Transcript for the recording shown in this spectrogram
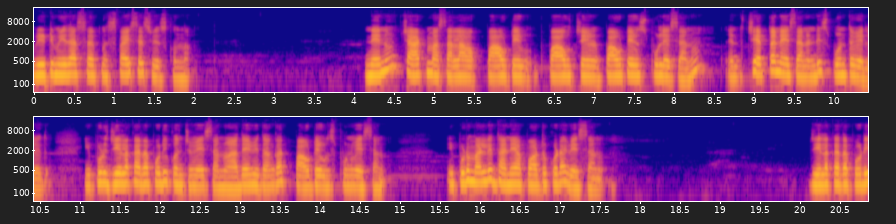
వీటి మీద స్పైసెస్ వేసుకుందాం. నేను చాట్ మసాలా ఒక పావు టేబుల్ పావు టే పావు టేబుల్ స్పూన్ వేసాను. చేత్తోనే వేసానండి స్పూన్తో వేయలేదు. ఇప్పుడు జీలకర్ర పొడి కొంచెం వేసాను. అదేవిధంగా పావు టేబుల్ స్పూన్ వేసాను. ఇప్పుడు మళ్ళీ ధనియా పౌడర్ కూడా వేసాను. జీలకర్ర పొడి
